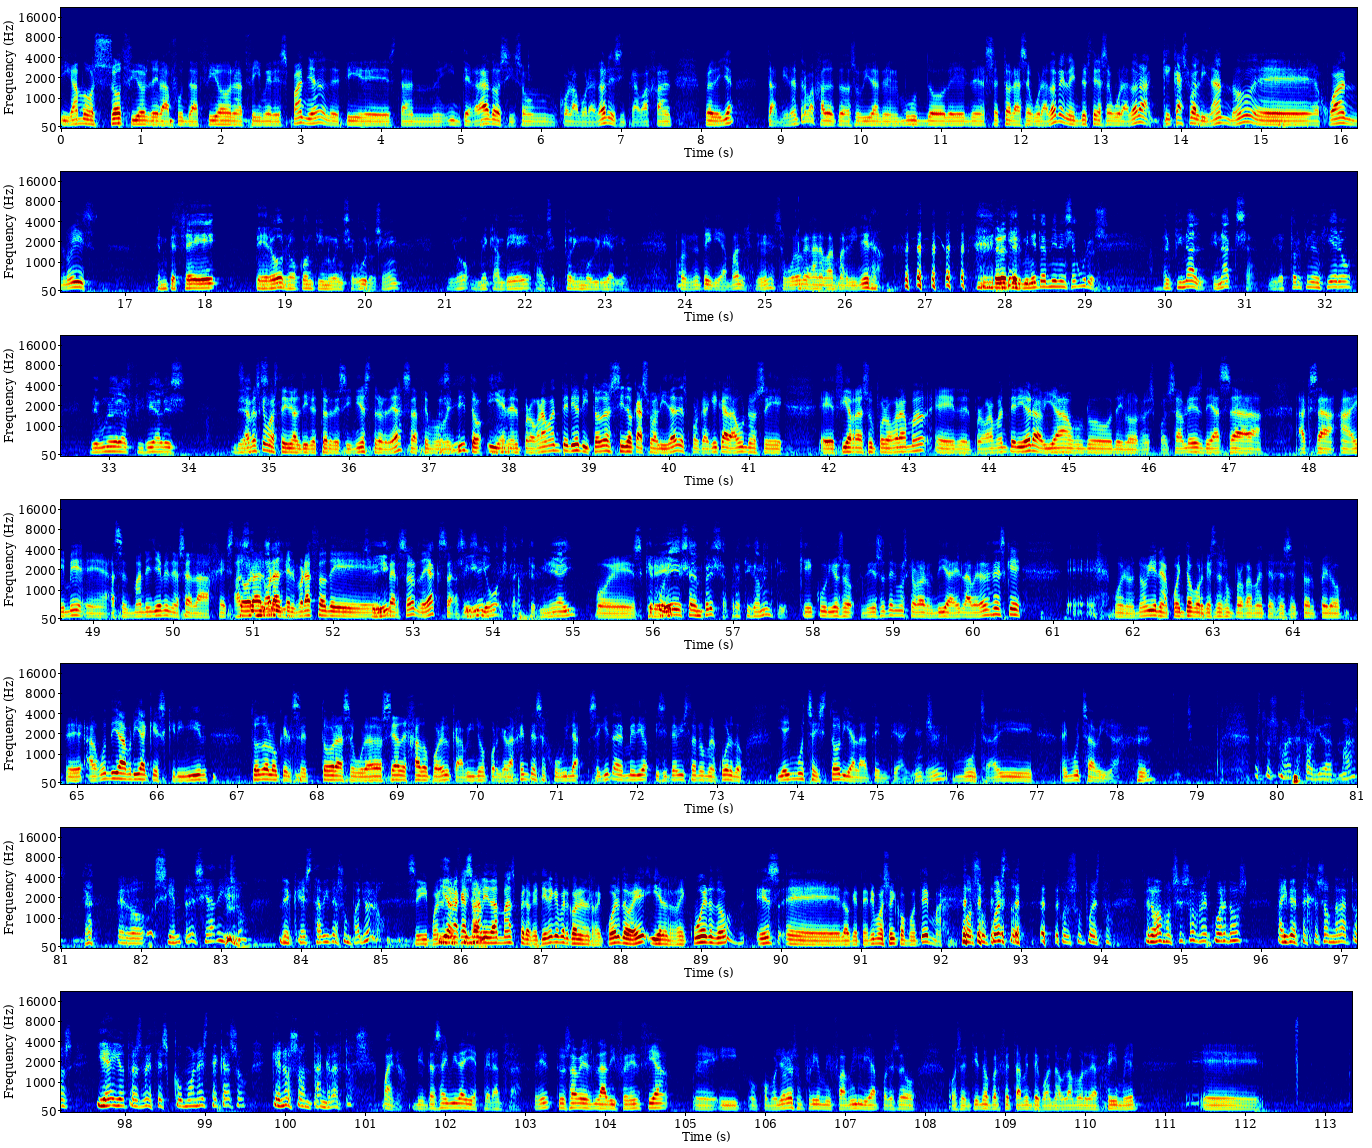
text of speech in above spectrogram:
digamos, socios de la Fundación Alzheimer España, es decir, están integrados y son colaboradores y trabajan pero de ella, también han trabajado toda su vida en el mundo del sector asegurador, en la industria aseguradora. Qué casualidad, ¿no? Eh, Juan, Luis. Empecé, pero no continué en seguros, ¿eh? Yo me cambié al sector inmobiliario. Pues no te iría mal, ¿eh? seguro que ganabas más dinero. Pero terminé también en seguros. Al final, en AXA, director financiero de una de las filiales Sabes que hemos tenido al director de Siniestros de AXA hace un ¿Ah, momentito y en el programa anterior, y todo ha sido casualidades, porque aquí cada uno se eh, cierra su programa, en el programa anterior había uno de los responsables de AXA, AXA AM, eh, Asset Management, o sea, la gestora, el, brazo de inversor de AXA. Sí, yo terminé ahí. Pues creé esa empresa prácticamente. Qué curioso, de eso tenemos que hablar un día. ¿eh? La verdad es que eh, bueno, no viene a cuento porque este es un programa de tercer sector, pero eh, algún día habría que escribir todo lo que el sector asegurado se ha dejado por el camino, porque la gente se jubila, se quita de en medio y si te he visto no me acuerdo. Y hay mucha historia latente ahí, mucha, ¿eh? hay, mucha vida. Esto es una casualidad más, pero siempre se ha dicho de que esta vida es un pañuelo. Sí, pues es una casualidad más, pero que tiene que ver con el recuerdo, ¿eh? Y el recuerdo es eh, lo que tenemos hoy como tema. Por supuesto, por supuesto. Pero vamos, esos recuerdos hay veces que son gratos y hay otras veces, como en este caso, que no son tan gratos. Bueno, mientras hay vida y esperanza. ¿eh? Tú sabes la diferencia eh, y como yo lo sufrí en mi familia, por eso os entiendo perfectamente cuando hablamos de Alzheimer. Eh,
